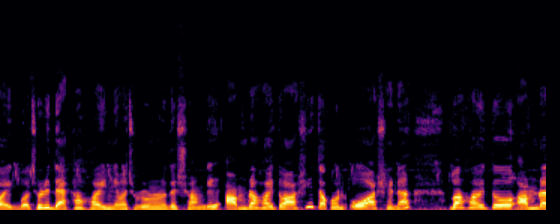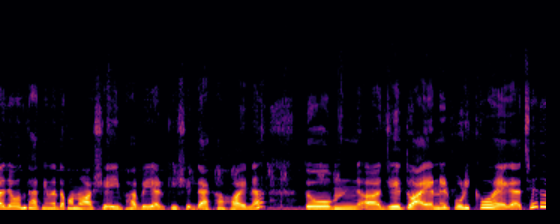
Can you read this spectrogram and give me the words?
কয়েক বছরই দেখা হয়নি আমার ছোটো ননদের সঙ্গে। আমরা হয়তো আসি, তখন ও আসে না। বা হয়তো আমরা যখন থাকি না, তখন ও আসে। এইভাবেই আর কি সে দেখা হয় না। তো যেহেতু আয়ানের পরীক্ষা হয়ে গেছে, তো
